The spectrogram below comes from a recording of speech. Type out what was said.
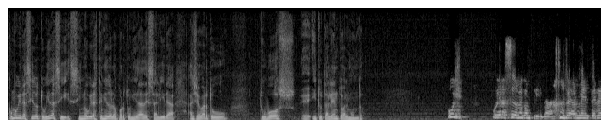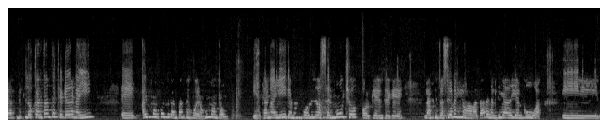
¿Cómo hubiera sido tu vida si, si no hubieras tenido la oportunidad de salir a, llevar tu, tu voz y tu talento al mundo? Uy, hubiera sido muy complicada, realmente. Los cantantes que quedan allí, hay un montón de cantantes buenos, un montón. Y están allí que no han podido hacer mucho porque entre que las situaciones y los avatares del día a día en Cuba y,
